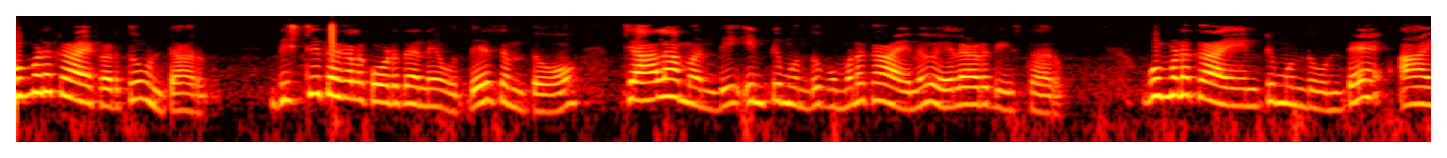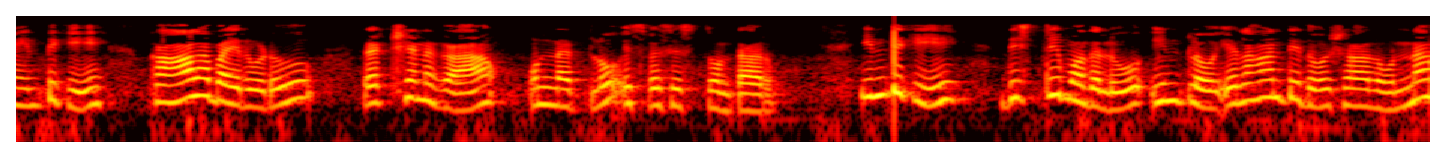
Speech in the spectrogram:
గుమ్మడికాయ కడుతూ ఉంటారు. దిష్టి తగలకూడదనే ఉద్దేశంతో చాలామంది ఇంటి ముందు గుమ్మడికాయను వేలాడదీస్తారు. గుమ్మడికాయ ఇంటి ముందు ఉంటే ఆ ఇంటికి కాలభైరవుడు రక్షణగా ఉన్నట్లు విశ్వసిస్తుంటారు. ఇంటికి దిష్టి మొదలు ఇంట్లో ఎలాంటి దోషాలు ఉన్నా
